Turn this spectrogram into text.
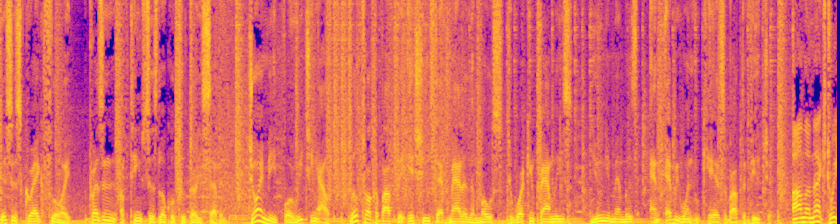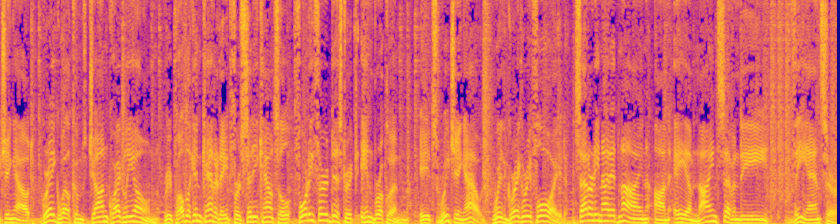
This is Greg Floyd president of Teamsters Local 237. Join me for Reaching Out. We'll talk about the issues that matter the most to working families, union members, and everyone who cares about the future. On the next Reaching Out, Greg welcomes John Quaglione, Republican candidate for City Council, 43rd District in Brooklyn. It's Reaching Out with Gregory Floyd, Saturday night at 9 on AM 970. The Answer.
